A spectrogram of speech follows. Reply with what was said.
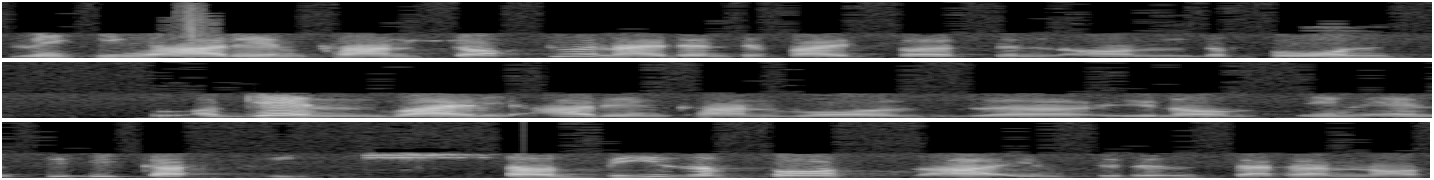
making Aryan Khan talk to an identified person on the phone. Again, while Aryan Khan was, uh, you know, in NCB custody. Now, these, of course, are incidents that are not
